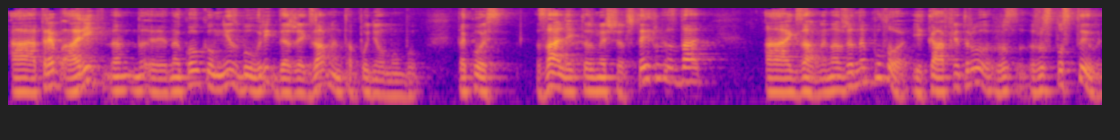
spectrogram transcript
А, треба, а рік на- науковий комунізм був рік, навіть екзамен там по ньому був. Так ось, залік то ми ще встигли здати, а екзамена вже не було. І кафедру роз- розпустили.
